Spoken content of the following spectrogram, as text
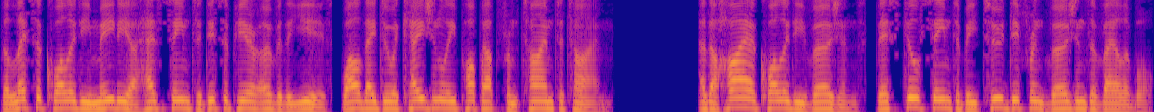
The lesser quality media has seemed to disappear over the years, while they do occasionally pop up from time to time. Are the higher quality versions, there still seem to be two different versions available.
